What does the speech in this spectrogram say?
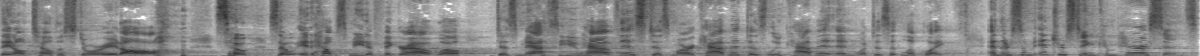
they don't tell the story at all. so, so it helps me to figure out well, does Matthew have this? Does Mark have it? Does Luke have it? And what does it look like? And there's some interesting comparisons.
